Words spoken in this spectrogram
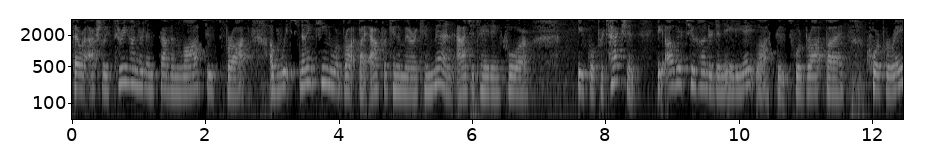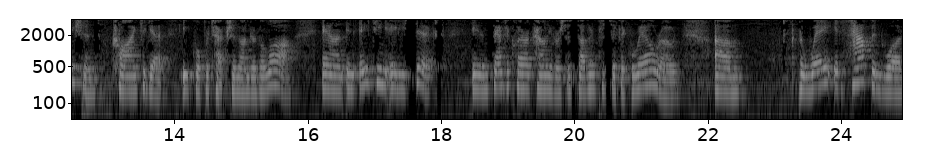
there were actually 307 lawsuits brought, of which 19 were brought by African American men agitating for equal protection. The other 288 lawsuits were brought by corporations trying to get equal protection under the law. And in 1886, in Santa Clara County versus Southern Pacific Railroad, um, the way it happened was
